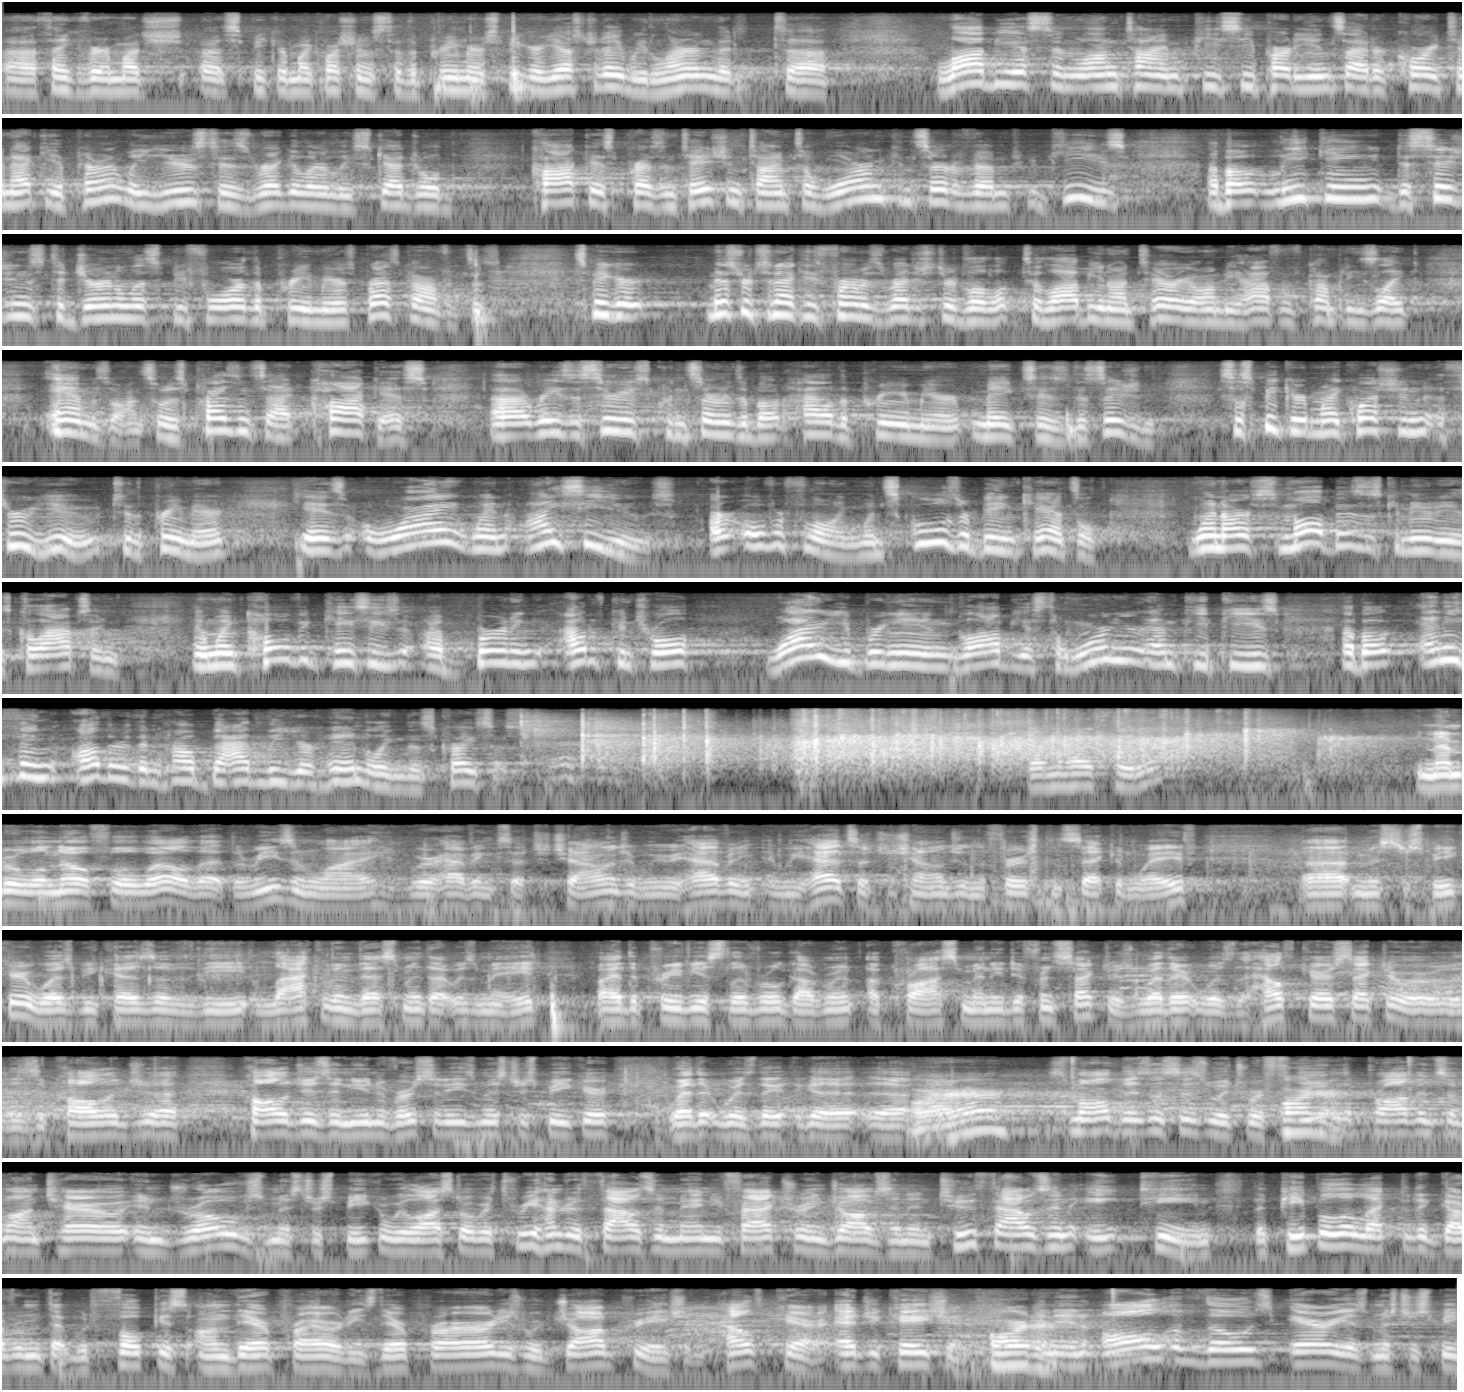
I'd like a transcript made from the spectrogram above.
Uh, Thank you very much, uh, Speaker. My question is to the Premier. Speaker, yesterday we learned that uh, lobbyist and longtime PC party insider Kory Teneycke apparently used his regularly scheduled caucus presentation time to warn Conservative MPs about leaking decisions to journalists before the Premier's press conferences. Speaker, Mr. Teneycke's firm is registered to lobby in Ontario on behalf of companies like Amazon, so his presence at caucus uh, raises serious concerns about how the Premier makes his decision. So, Speaker, my question through you to the Premier is why, when ICUs are overflowing, when schools are being cancelled, when our small business community is collapsing, and when COVID cases are burning out of control, why are you bringing in lobbyists to warn your MPPs about anything other than how badly you're handling this crisis? Government House Leader. The member will know full well that the reason why we're having such a challenge, and we, having, and we had such a challenge in the first and second wave, uh, Mr. Speaker, was because of the lack of investment that was made by the previous Liberal government across many different sectors, whether it was the healthcare sector or it was the college, uh, colleges and universities, Mr. Speaker, whether it was the uh, uh, small businesses which were fleeing Order. the province of Ontario in droves, Mr. Speaker. We lost over 300,000 manufacturing jobs, and in 2018, the people elected a government that would focus on their priorities. Their priorities were job creation, healthcare, education. Order. And in all of those areas, Mr. Speaker,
